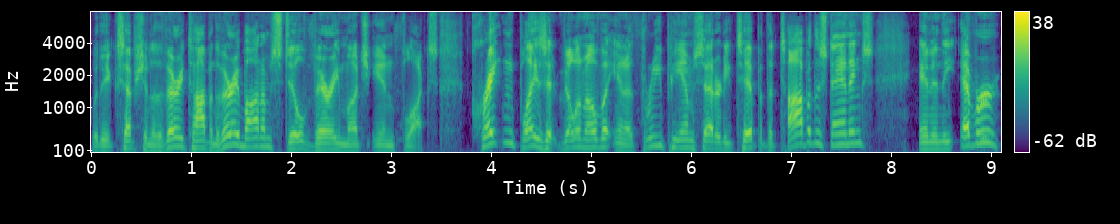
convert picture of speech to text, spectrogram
with the exception of the very top and the very bottom, still very much in flux. Creighton plays at Villanova in a 3 p.m. Saturday tip at the top of the standings, and in the ever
